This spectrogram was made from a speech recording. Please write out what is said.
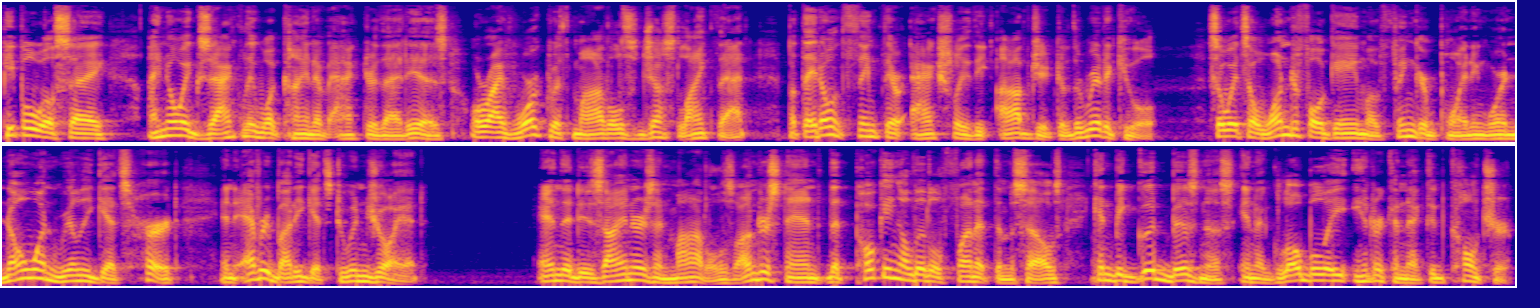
People will say, I know exactly what kind of actor that is, or I've worked with models just like that, but they don't think they're actually the object of the ridicule. So it's a wonderful game of finger pointing where no one really gets hurt and everybody gets to enjoy it. And the designers and models understand that poking a little fun at themselves can be good business in a globally interconnected culture.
